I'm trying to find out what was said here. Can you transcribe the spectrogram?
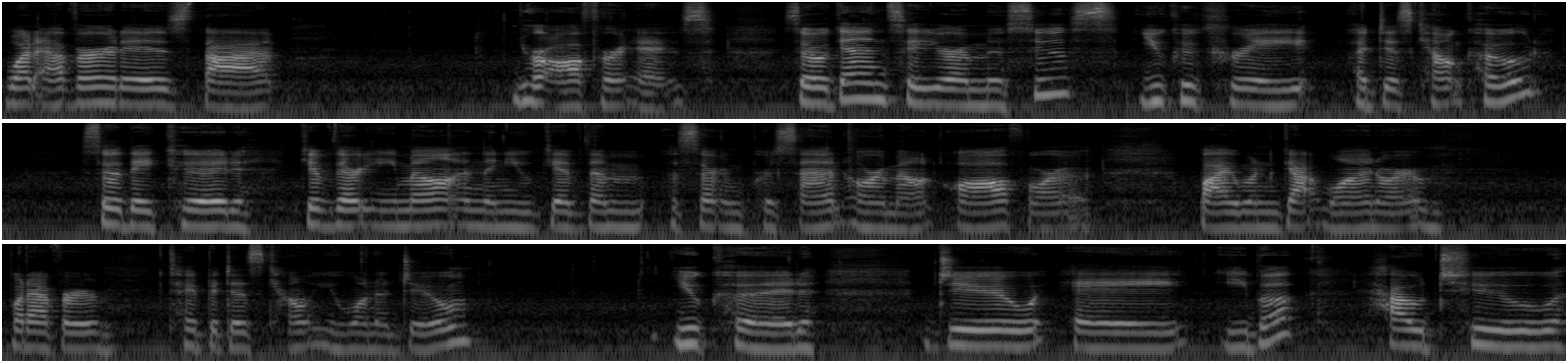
whatever it is that your offer is. So, again, say you're a masseuse, you could create a discount code so they could give their email and then you give them a certain percent or amount off or buy one, get one, or whatever type of discount you want to do. You could do a ebook how to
